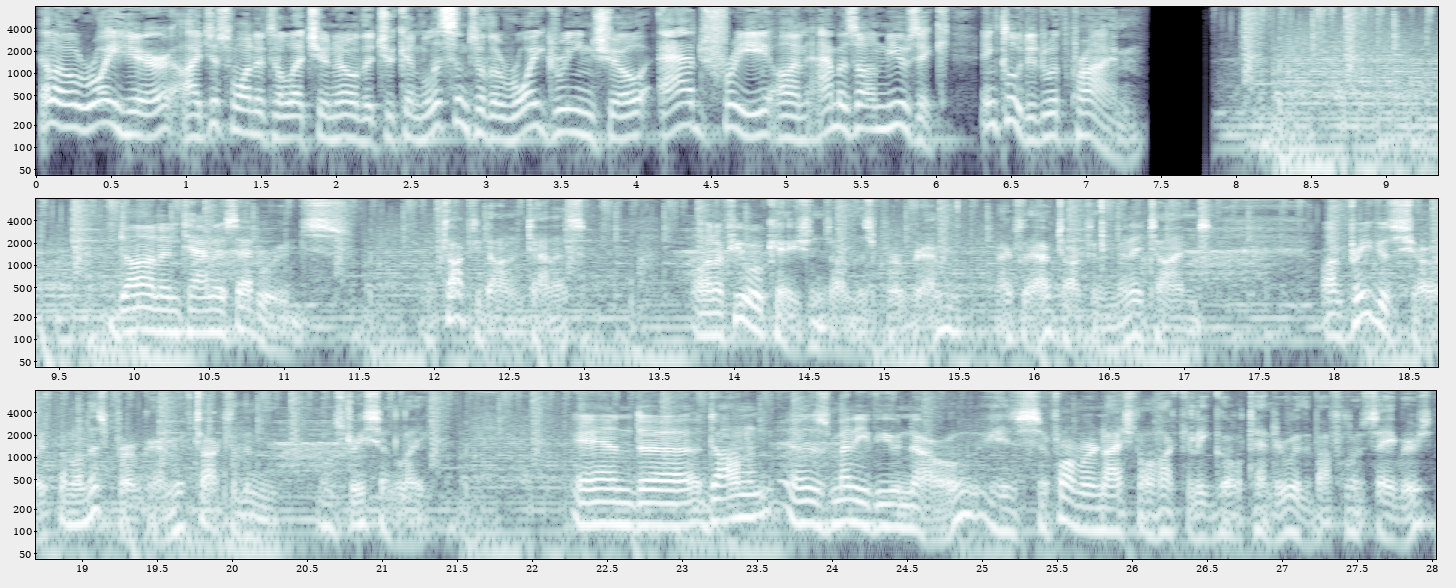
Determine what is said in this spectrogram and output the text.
Hello, Roy here. I just wanted to let you know that you can listen to The Roy Green Show ad free on Amazon Music, included with Prime. Don and Tannis Edwards. I've talked to Don and Tannis on a few occasions on this program. Actually, I've talked to them many times on previous shows, but on this program, we've talked to them most recently. And uh, Don, as many of you know, is a former National Hockey League goaltender with the Buffalo Sabres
